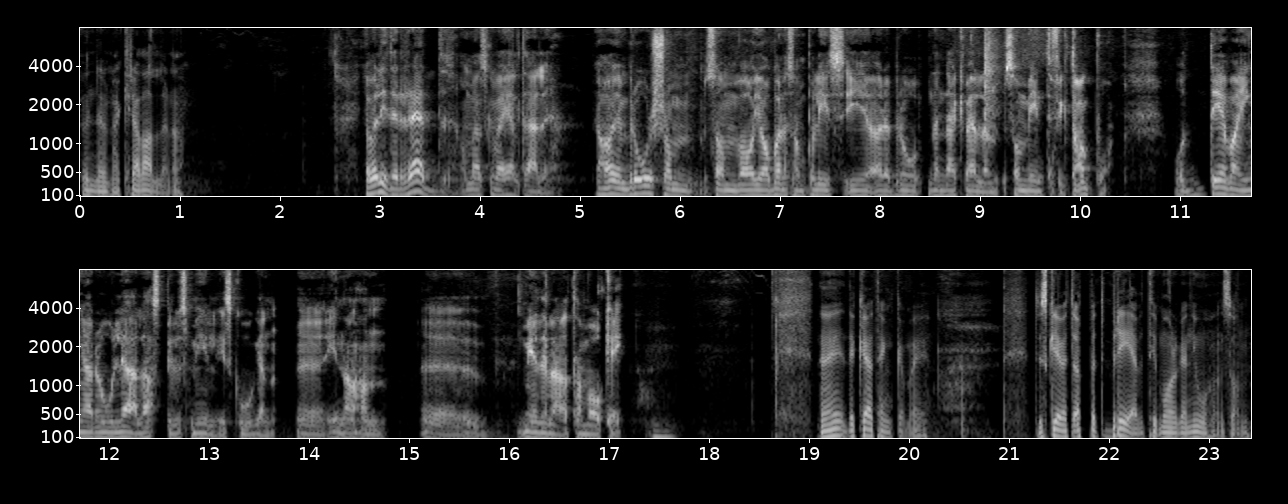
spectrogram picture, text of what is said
under de här kravallerna. Jag var lite rädd om jag ska vara helt ärlig. Jag har ju en bror som, som var och jobbade som polis i Örebro den där kvällen som vi inte fick tag på. Och det var inga roliga lastbilsmil i skogen eh, innan han eh, meddelade att han var okej. Okay. Mm. Nej, det kan jag tänka mig. Du skrev ett öppet brev till Morgan Johansson.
